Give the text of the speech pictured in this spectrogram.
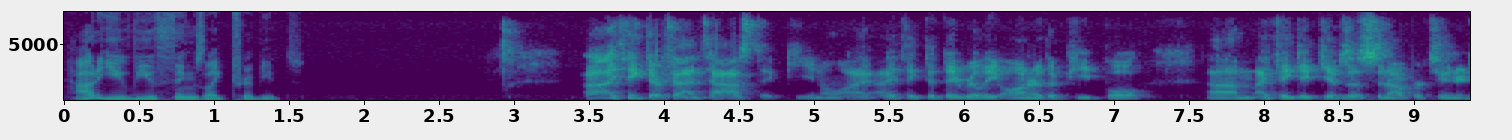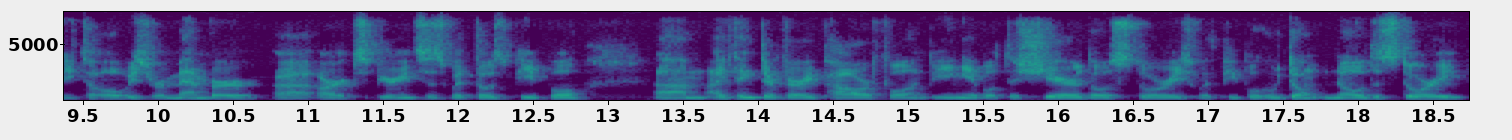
how do you view things like tributes? I think they're fantastic. You know, I, I think that they really honor the people. Um, I think it gives us an opportunity to always remember uh, our experiences with those people. Um, I think they're very powerful in being able to share those stories with people who don't know the story.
